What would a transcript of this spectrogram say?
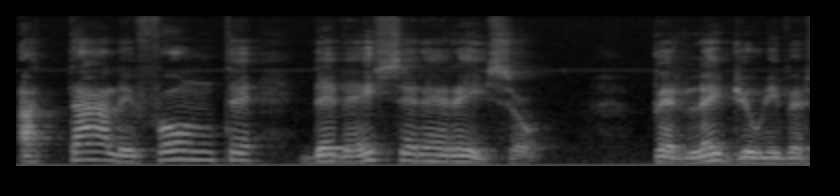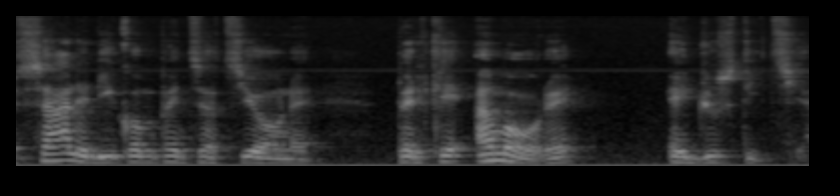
a tale fonte deve essere reso per legge universale di compensazione, perché amore è giustizia.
